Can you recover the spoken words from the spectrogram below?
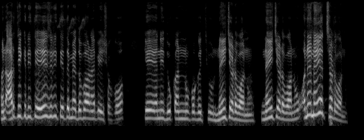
અને આર્થિક રીતે એ જ રીતે તમે દબાણ આપી શકો કે એની દુકાનનું પગથિયું નહીં ચડવાનું નહીં ચડવાનું અને નહીં જ ચડવાનું.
